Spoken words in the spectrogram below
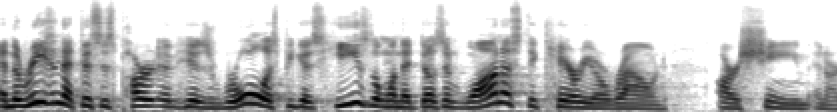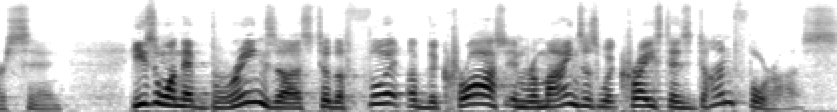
And the reason that this is part of his role is because he's the one that doesn't want us to carry around our shame and our sin. He's the one that brings us to the foot of the cross and reminds us what Christ has done for us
